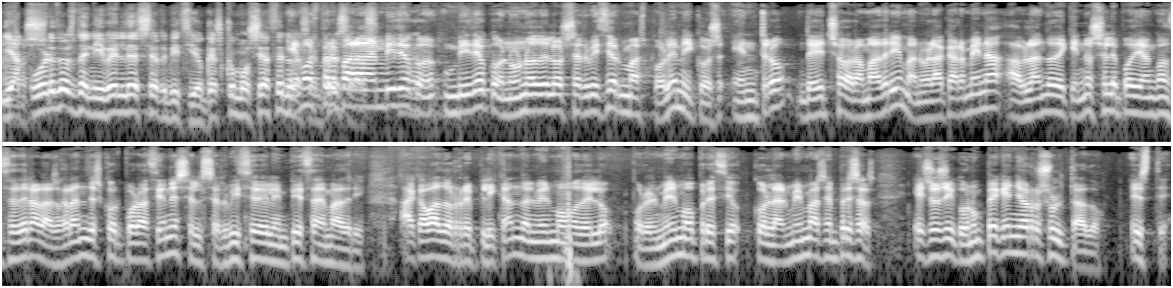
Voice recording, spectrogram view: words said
y acuerdos de nivel de servicio, que es como se hace en Hemos las empresas. Hemos preparado un vídeo con uno de los servicios más polémicos. Entró, de hecho, ahora a Madrid, Manuela Carmena, hablando de que no se le podían conceder a las grandes corporaciones el servicio de limpieza de Madrid. Ha acabado replicando el mismo modelo por el mismo precio con las mismas empresas. Eso sí, con un pequeño resultado, este.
